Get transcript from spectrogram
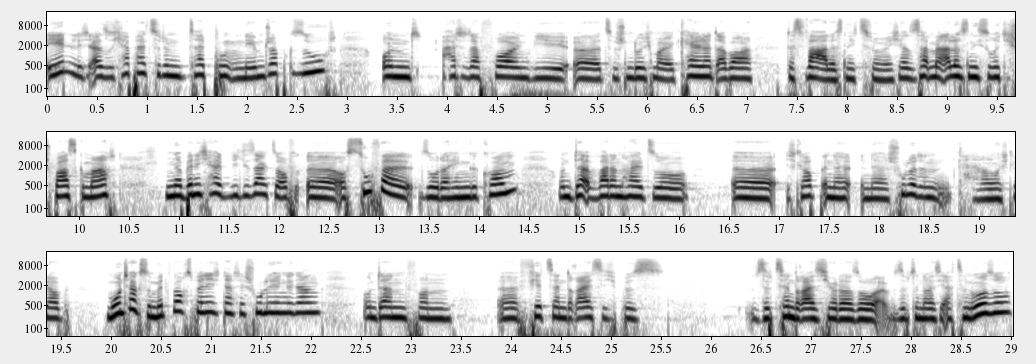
ähnlich. Also ich habe halt zu dem Zeitpunkt einen Nebenjob gesucht und hatte davor irgendwie äh, zwischendurch mal gekellnert, aber das war alles nichts für mich. Also es hat mir alles nicht so richtig Spaß gemacht. Und da bin ich halt, wie gesagt, so auf, äh, aus Zufall so dahin gekommen und da war dann halt so, äh, ich glaube in der, in der Schule dann, keine Ahnung, ich glaube montags und mittwochs bin ich nach der Schule hingegangen und dann von äh, 14.30 bis 17.30 oder so, 17.30, 18 Uhr so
